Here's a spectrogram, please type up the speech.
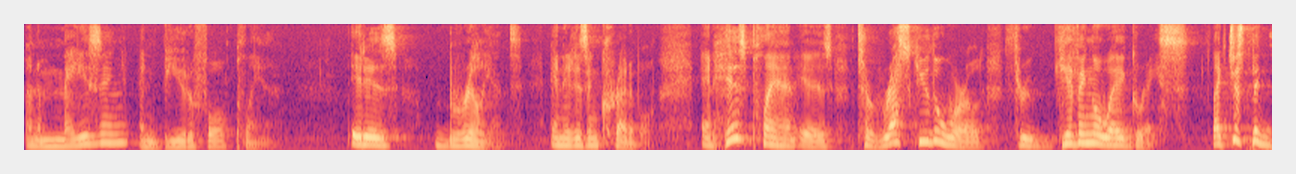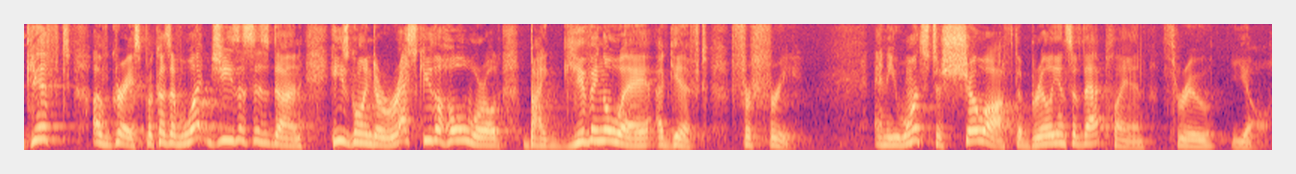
an amazing and beautiful plan. It is brilliant and it is incredible. And his plan is to rescue the world through giving away grace. Like just the gift of grace. Because of what Jesus has done, he's going to rescue the whole world by giving away a gift for free. And he wants to show off the brilliance of that plan through y'all.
